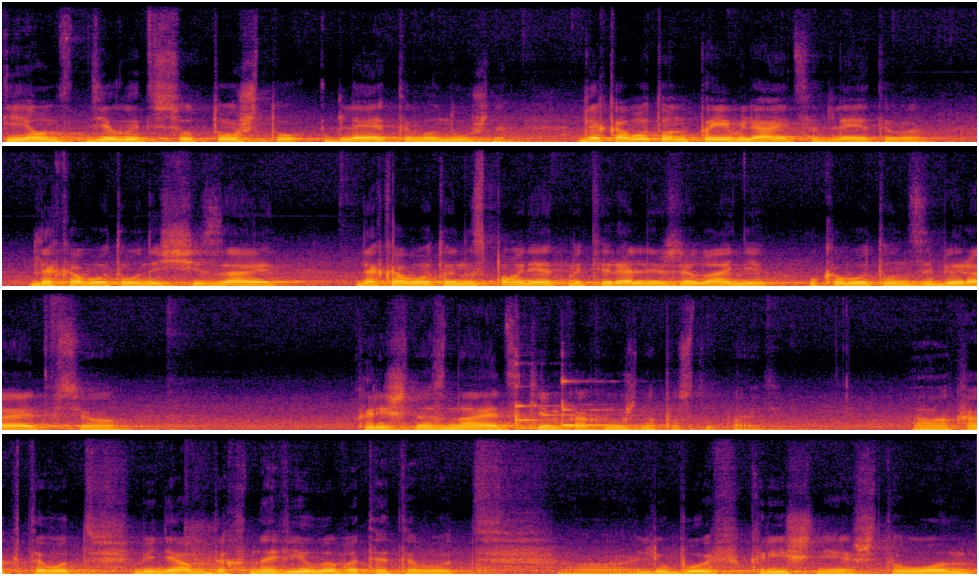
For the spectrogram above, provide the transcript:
И он делает все то, что для этого нужно. Для кого-то он появляется для этого, для кого-то он исчезает, для кого-то он исполняет материальные желания, у кого-то он забирает все. Кришна знает, с кем как нужно поступать. А, как-то вот меня вдохновила вот эта вот а, любовь к Кришне, что он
